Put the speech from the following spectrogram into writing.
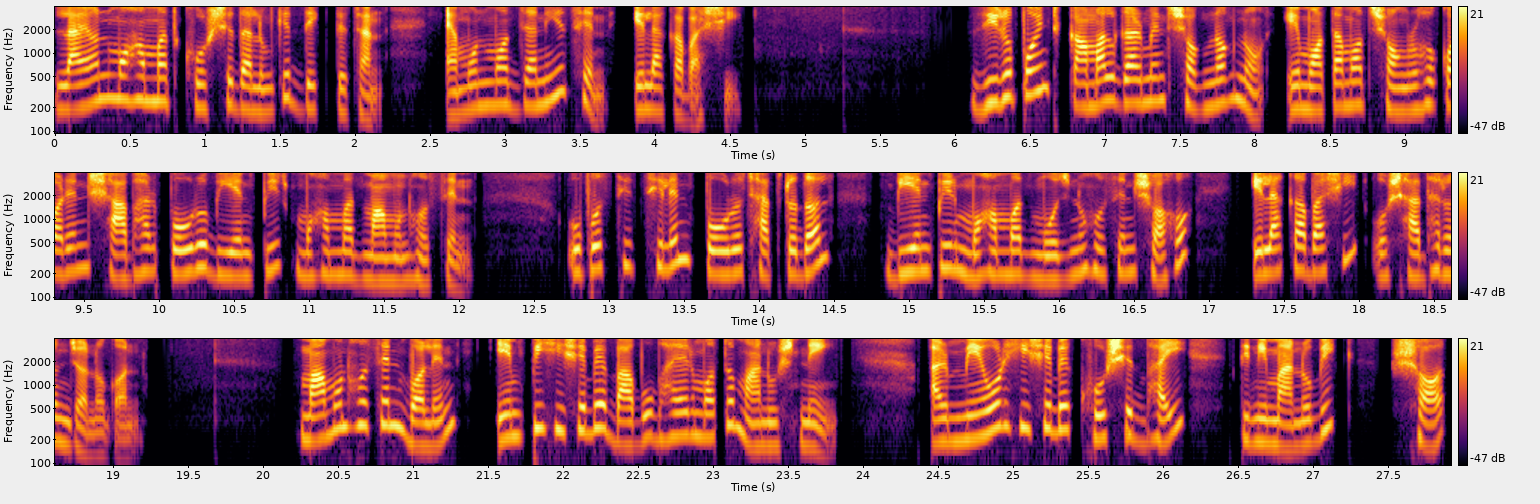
লায়ন মোহাম্মদ খোরশেদ আলমকে দেখতে চান এমন মত জানিয়েছেন এলাকাবাসী। জিরো পয়েন্ট কামাল গার্মেন্ট সংলগ্ন এ মতামত সংগ্রহ করেন সাভার পৌর বিএনপির মোহাম্মদ মামুন হোসেন। উপস্থিত ছিলেন পৌর ছাত্রদল, বিএনপির মোহাম্মদ মজনু হোসেন সহ এলাকাবাসী ও সাধারণ জনগণ। মামুন হোসেন বলেন, এমপি হিসেবে বাবু ভাইয়ের মতো মানুষ নেই। আর মেয়র হিসেবে খোরশেদ ভাই, তিনি মানবিক, সৎ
